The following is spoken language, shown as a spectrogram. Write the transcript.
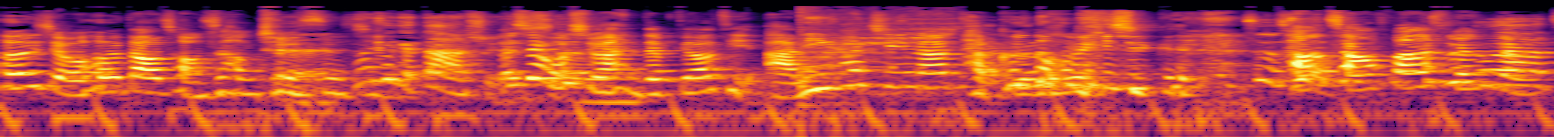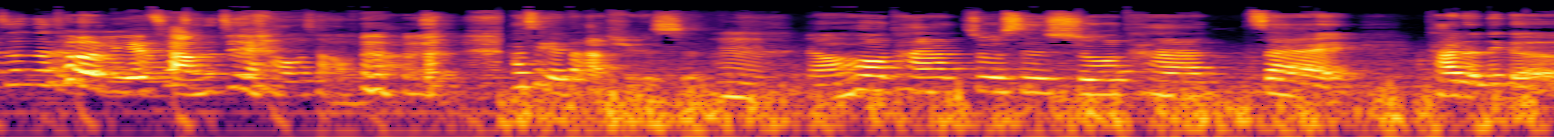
喝酒喝到床上去事对，他是个件。大学生，而且我喜欢你的标题阿里卡基纳 塔库诺米奇，常常发生的，真的特别常见。超常发生。他是一个大学生，嗯，然后他就是说他在他的那个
